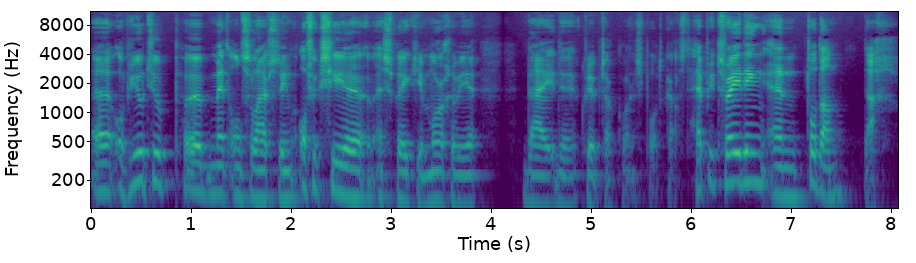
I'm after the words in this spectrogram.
uh, op YouTube met onze livestream. Of ik zie je en spreek je morgen weer bij de Crypto podcast. Happy trading en tot dan. Dag.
